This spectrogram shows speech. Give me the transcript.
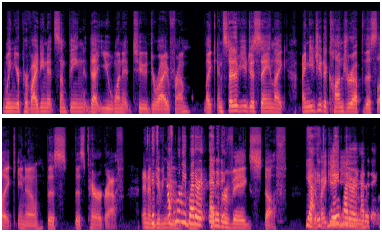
when you're providing it something that you want it to derive from? Like instead of you just saying like I need you to conjure up this like, you know, this this paragraph and I'm It's giving definitely you better at editing. vague stuff. yeah if I it's way gave better at editing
